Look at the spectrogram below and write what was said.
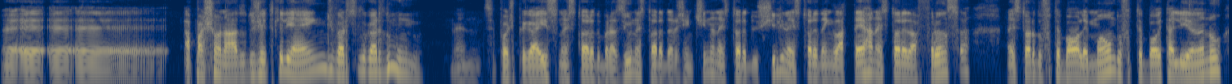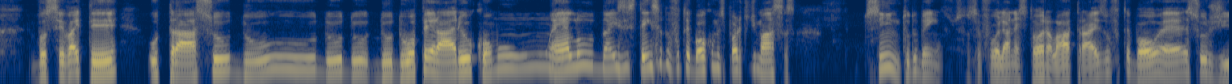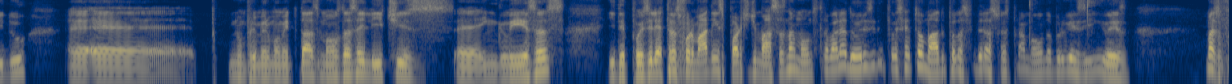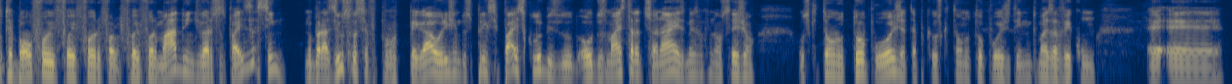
é, é, é, é apaixonado do jeito que ele é em diversos lugares do mundo. Né? Você pode pegar isso na história do Brasil, na história da Argentina, na história do Chile, na história da Inglaterra, na história da França, na história do futebol alemão, do futebol italiano. Você vai ter o traço do, do, do, do, do operário como um elo da existência do futebol como esporte de massas. Sim, tudo bem. Se você for olhar na história lá atrás, o futebol é surgido é, é, num primeiro momento das mãos das elites é, inglesas e depois ele é transformado em esporte de massas na mão dos trabalhadores e depois retomado pelas federações para a mão da burguesia inglesa. Mas o futebol foi, foi, foi, foi, formado em diversos países assim. No Brasil, se você for pegar a origem dos principais clubes do, ou dos mais tradicionais, mesmo que não sejam os que estão no topo hoje, até porque os que estão no topo hoje tem muito mais a ver com é, é,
